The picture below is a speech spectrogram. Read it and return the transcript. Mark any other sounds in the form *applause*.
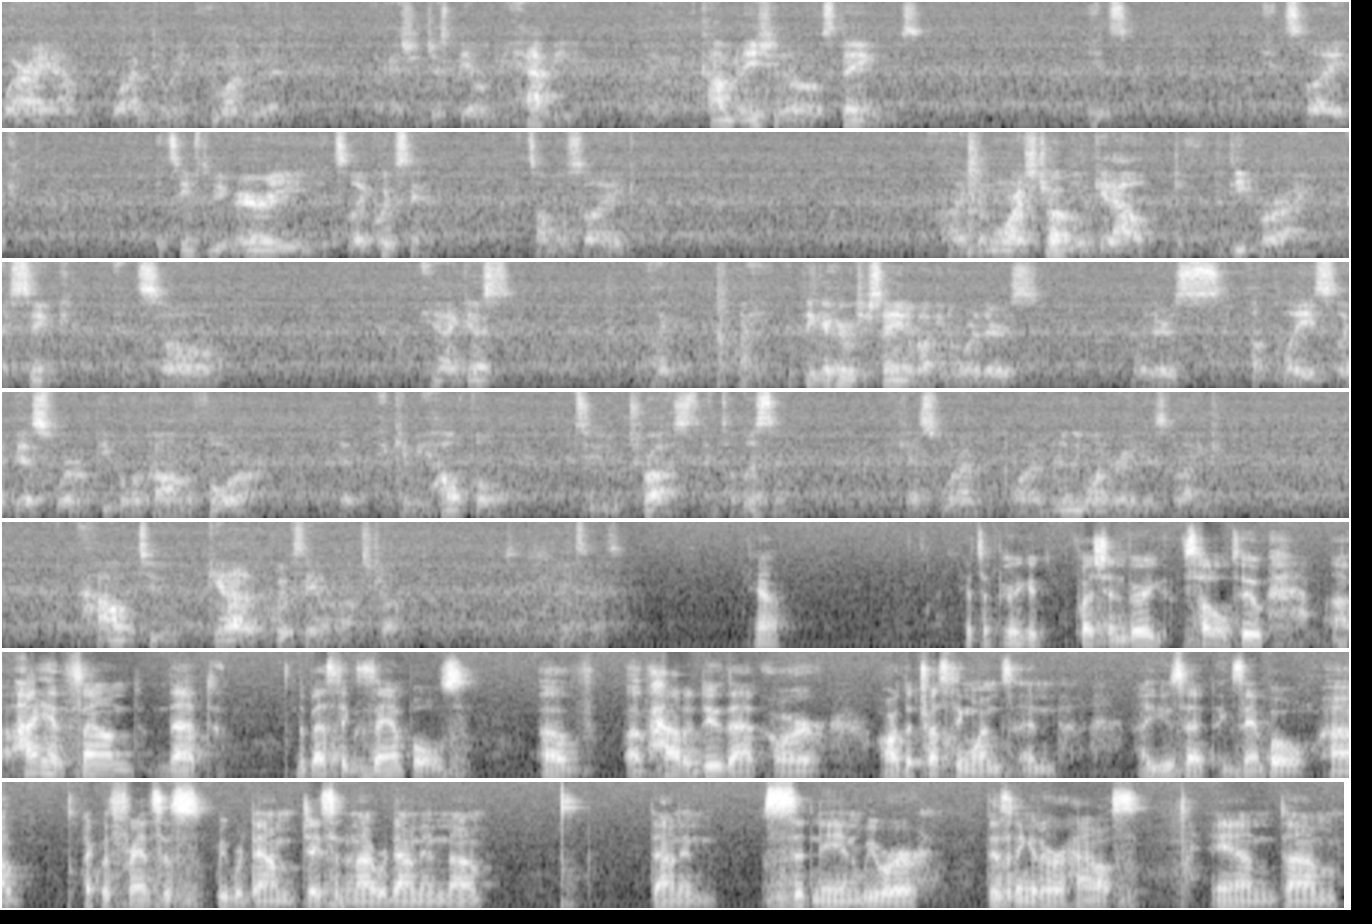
where I am, what I'm doing, who I'm with, like I should just be able to be happy. Like the combination of those things, it's it's like it seems to be very it's like quicksand. It's almost like like the more I struggle to get out, the, the deeper I, I sink. And so, yeah, I guess, like, I, think I hear what you're saying about, you know, where there's, where there's a place like this where people have gone before, that it can be helpful to trust and to listen. I guess what I'm, what I'm really wondering is like, how to get out of the quicksand without struggle. Makes sense. Yeah. It's a very good question, very subtle too. Uh, I have found that the best examples of, of how to do that are, are the trusting ones. And I use that example, uh, like with Frances, we were down, Jason and I were down in, um, down in Sydney and we were visiting at her house. And um,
